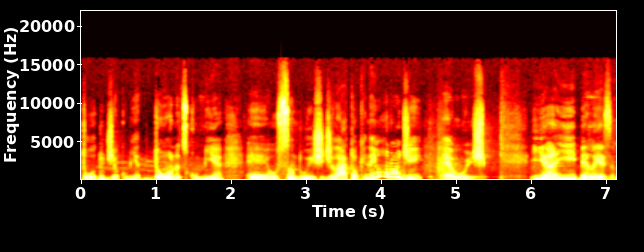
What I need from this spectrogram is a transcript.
todo dia. Eu comia donuts, comia é, o sanduíche de lá. Tô que nem o Ronaldinho é hoje. E aí, beleza.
